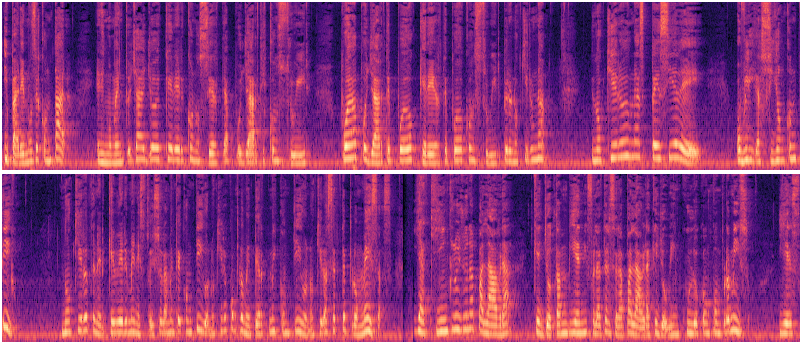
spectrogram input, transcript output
y paremos de contar. En el momento ya yo de querer conocerte, apoyarte y construir, puedo apoyarte, puedo quererte, puedo construir, pero no quiero una, no quiero una especie de obligación contigo. No quiero tener que verme en estoy solamente contigo, no quiero comprometerme contigo, no quiero hacerte promesas. Y aquí incluye una palabra que yo también, y fue la tercera palabra que yo vinculo con compromiso, y es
